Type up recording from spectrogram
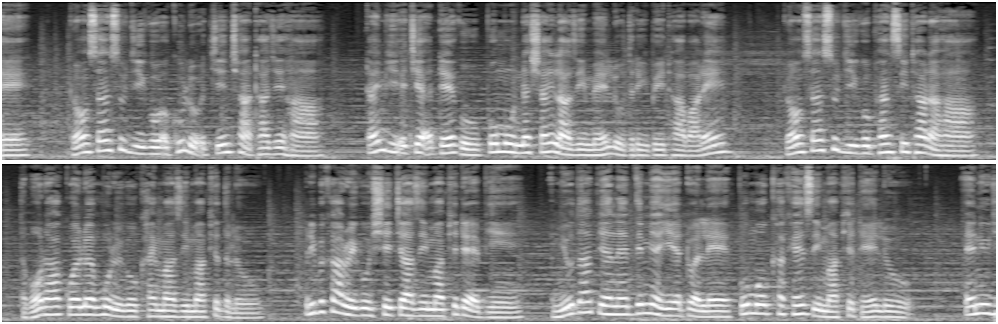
လည်းဒေါအောင်ဆန်းစုကြည်ကိုအခုလိုအကျဉ်းချထားခြင်းဟာတိုင်းပြည်အကျက်အတဲကိုပုံမနှက်ဆိုင်လာစေမယ်လို့တတိပေးထားပါတယ်။ဒေါအောင်ဆန်းစုကြည်ကိုဖမ်းဆီးထားတာဟာသဘောထားကွဲလွဲမှုတွေကိုခိုင်မာစေမှာဖြစ်တယ်လို့ပြိပခတွေကိုရှေ့ကြစေမှာဖြစ်တဲ့အပြင်အမျိုးသားပြန်လည်တည်မြဲရေးအတွက်လည်းပုံမခက်ခဲစေမှာဖြစ်တယ်လို့ NUG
